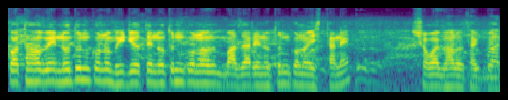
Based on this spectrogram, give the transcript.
কথা হবে নতুন কোনো ভিডিওতে, নতুন কোনো বাজারে, নতুন কোনো স্থানে। সবাই ভালো থাকবেন।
